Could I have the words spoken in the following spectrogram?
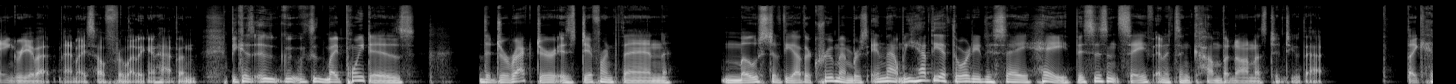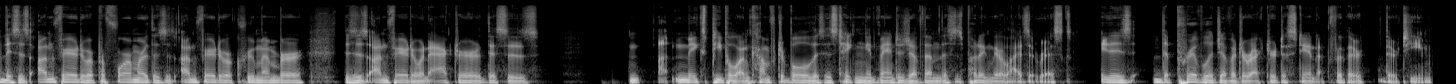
angry about at myself for letting it happen because uh, my point is the director is different than most of the other crew members in that we have the authority to say, "Hey, this isn't safe," and it's incumbent on us to do that. Like this is unfair to a performer. This is unfair to a crew member. This is unfair to an actor. This is uh, makes people uncomfortable. This is taking advantage of them. This is putting their lives at risk. It is the privilege of a director to stand up for their their team.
